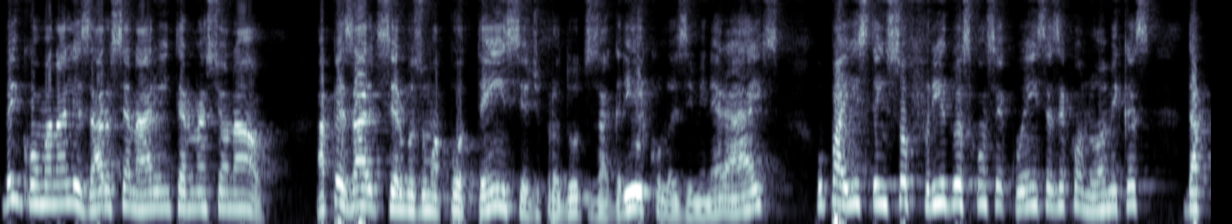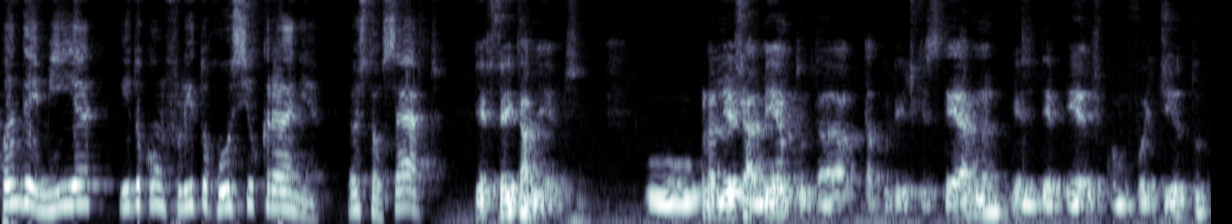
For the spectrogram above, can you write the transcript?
bem como analisar o cenário internacional. Apesar de sermos uma potência de produtos agrícolas e minerais, o país tem sofrido as consequências econômicas da pandemia e do conflito Rússia-Ucrânia. Eu estou certo? Perfeitamente. O planejamento da, da política externa, ele depende, como foi dito,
